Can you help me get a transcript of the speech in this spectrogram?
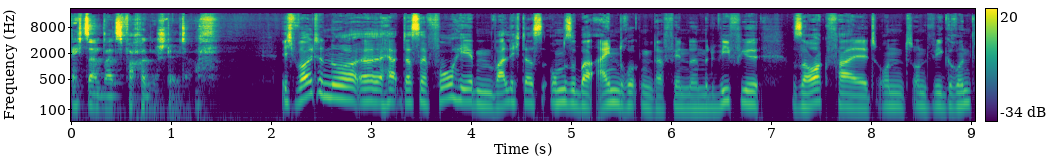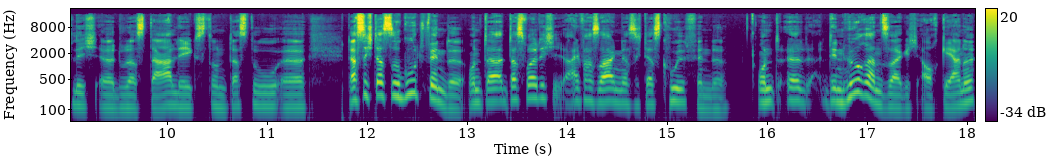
Rechtsanwaltsfachangestellter. Ich wollte nur äh, das hervorheben, weil ich das umso beeindruckender finde, mit wie viel Sorgfalt und, und wie gründlich äh, du das darlegst und dass du, äh, dass ich das so gut finde. Und das wollte ich einfach sagen, dass ich das cool finde. Und äh, den Hörern sage ich auch gerne,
